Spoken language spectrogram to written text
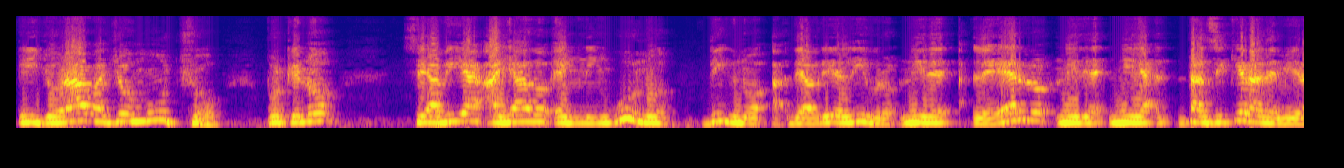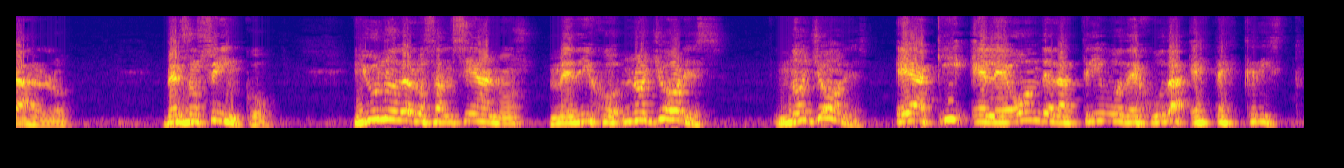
y lloraba yo mucho porque no se había hallado en ninguno digno de abrir el libro, ni de leerlo, ni, de, ni tan siquiera de mirarlo. Verso 5. Y uno de los ancianos me dijo, no llores, no llores. He aquí el león de la tribu de Judá, este es Cristo.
